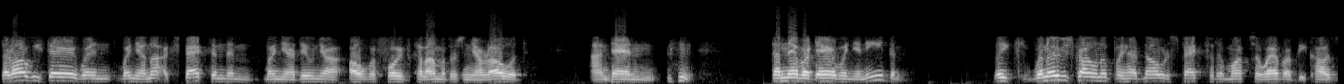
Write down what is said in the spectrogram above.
They're always there when, when you're not expecting them, when you're doing your over five kilometres on your road, and then they're never there when you need them. Like, when I was growing up, I had no respect for them whatsoever because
